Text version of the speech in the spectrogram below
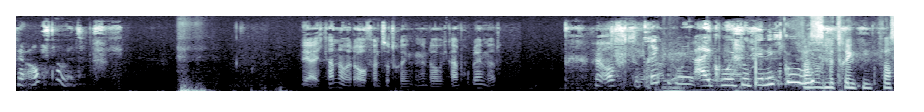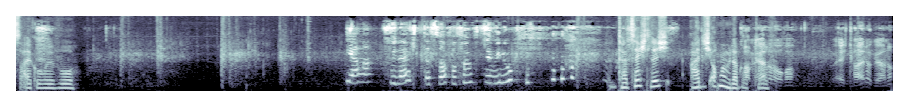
Hör auf damit. Ja, ich kann damit aufhören zu trinken, da habe ich kein Problem mit. Hör auf zu trinken. Alkohol tut dir nicht gut. Was ist mit Trinken? Was Alkohol? Wo? Ja, vielleicht. Das war vor 15 Minuten. Tatsächlich hatte ich auch mal wieder Komm Bock her, drauf. Laura. Ich teile gerne.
